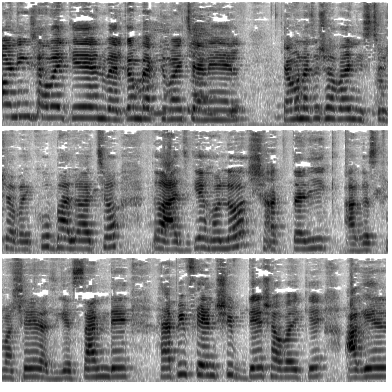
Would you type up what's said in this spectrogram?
মর্নিং সবাইকে welcome back to my channel কেমন আছো সবাই? নিশ্চয়ই সবাই খুব ভালো আছো। তো আজকে হলো সাত তারিখ, আগস্ট মাসের, আজকে সানডে হ্যাপি ফ্রেন্ডশিপ ডে সবাইকে। আগের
